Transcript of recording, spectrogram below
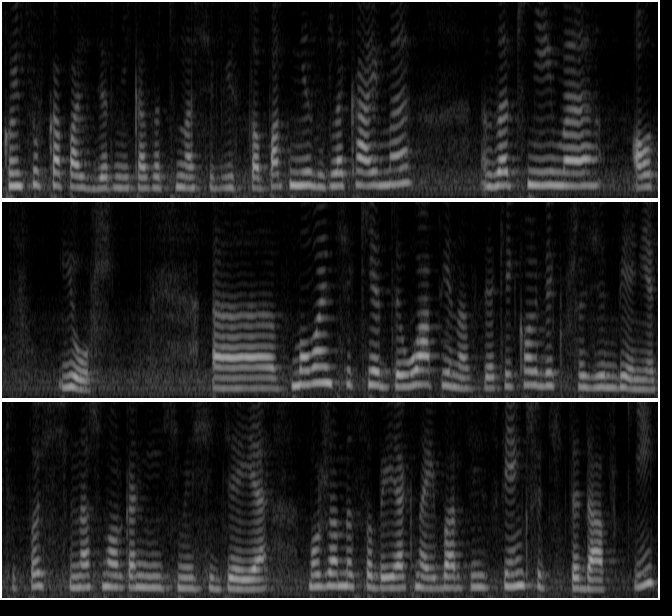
końcówka października, zaczyna się listopad. Nie zwlekajmy, zacznijmy od już. E, W momencie, kiedy łapie nas jakiekolwiek przeziębienie, czy coś w naszym organizmie się dzieje, możemy sobie jak najbardziej zwiększyć te dawki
